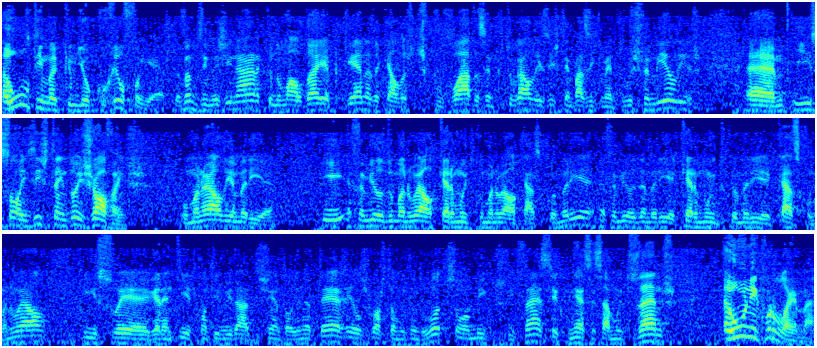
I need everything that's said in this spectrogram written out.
a última que me ocorreu foi esta. Vamos imaginar que numa aldeia pequena, daquelas despovoadas em Portugal, existem basicamente duas famílias eh, e só existem dois jovens, o Manuel e a Maria. E a família do Manuel quer muito que o Manuel case com a Maria, a família da Maria quer muito que a Maria case com o Manuel, isso é a garantia de continuidade de gente ali na Terra, eles gostam muito um do outro, são amigos de infância, conhecem-se há muitos anos. O único problema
